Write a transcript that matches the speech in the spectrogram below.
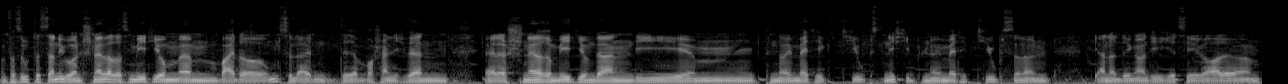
und versuche das dann über ein schnelleres Medium ähm, weiter umzuleiten. Der, wahrscheinlich werden wäre das schnellere Medium dann die ähm, Pneumatic Tubes, nicht die Pneumatic Tubes, sondern die anderen Dinger, die ich jetzt hier gerade ähm,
